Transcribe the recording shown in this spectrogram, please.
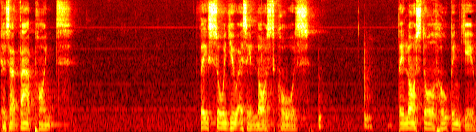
because at that point, they saw you as a lost cause. They lost all hope in you.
